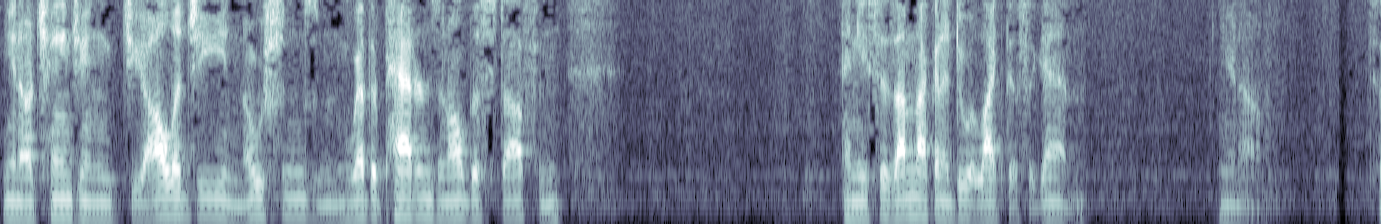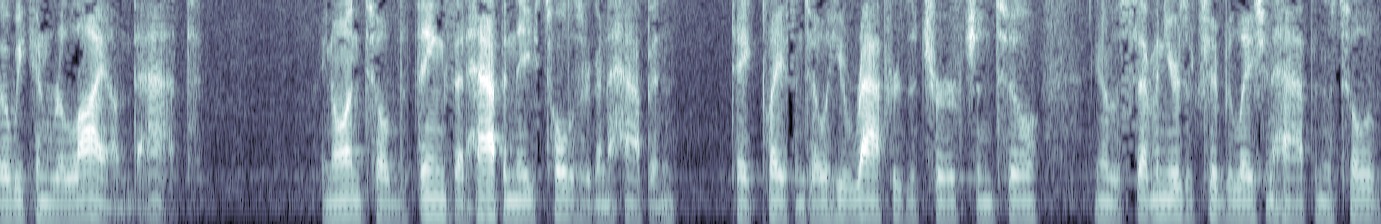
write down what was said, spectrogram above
you know, changing geology and oceans and weather patterns and all this stuff. And and he says, I'm not going to do it like this again. You know, so we can rely on that. You know, until the things that happen that he's told us are going to happen take place, until he raptures the church, until, you know, the seven years of tribulation happens, until the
